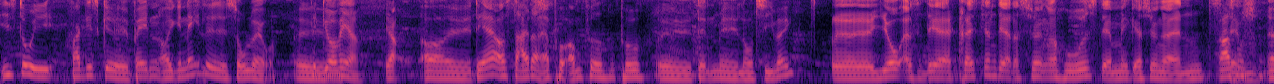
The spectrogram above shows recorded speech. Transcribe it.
I stod I faktisk øh, bag den originale solvæv. Øh, Det gjorde vi, ja. ja. Og øh, det er også dig, der er på omkvædet på øh, den med Lord Siva, ikke? Øh, jo, altså det er Christian der, der synger hovedstemme, ikke? Jeg synger anden stemme. Rasmus. Ja.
